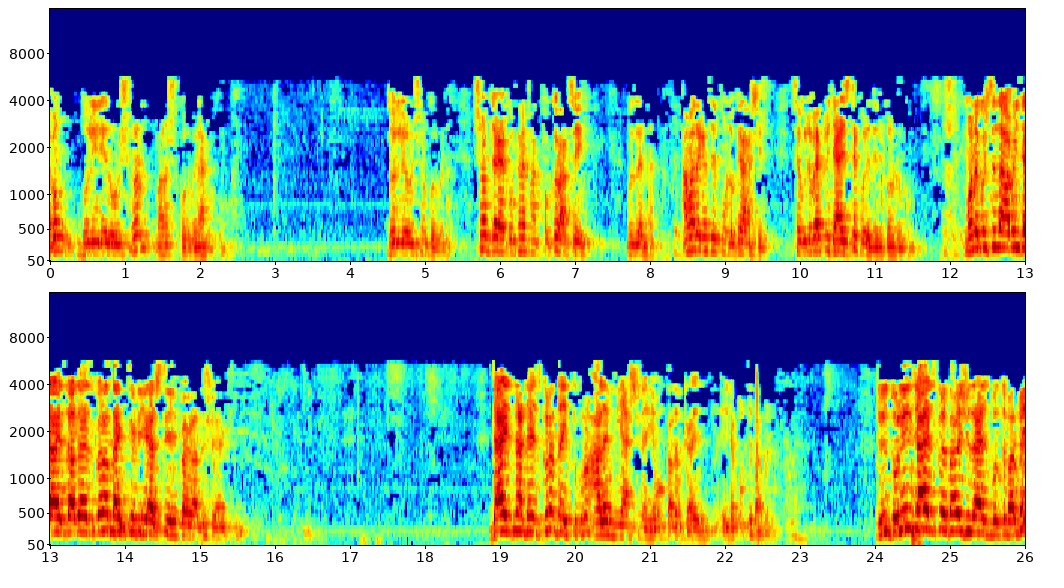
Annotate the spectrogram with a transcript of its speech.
এবং দলিলের অনুসরণ মানুষ করবে না কখনো। দলিলের অনুসরণ করবে না। সব জায়গায় কোনখানে ফাঁক ফক্কর আছে, বুঝলেন না? আমাদের কাছে কোন লোকেরা আসে, সেগুলো একটু জায়জটা করে দেন কোন রকম। মনে করছে যে আমি জায়জ জায়জ করার দায়িত্ব নিয়ে আসছি এই বাংলাদেশে আর কি। জায়েজ না, জায়েজ করার দায়িত্ব কোনো আলেম নিয়ে আসে নাই এবং তাদের এটা করতে পারবে না। যদি দলিল জায়েজ করে তাহলে সে জায়েজ বলতে পারবে,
